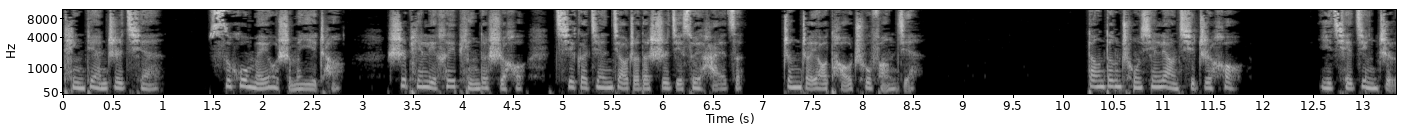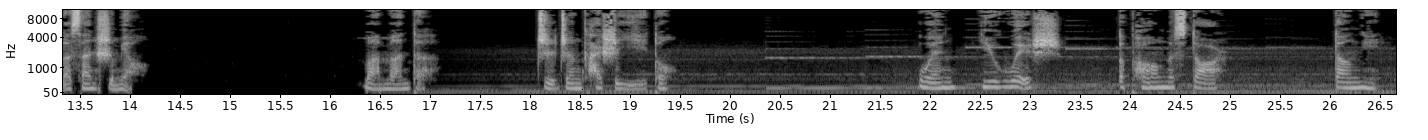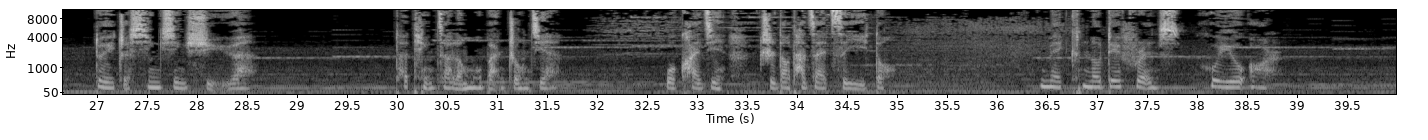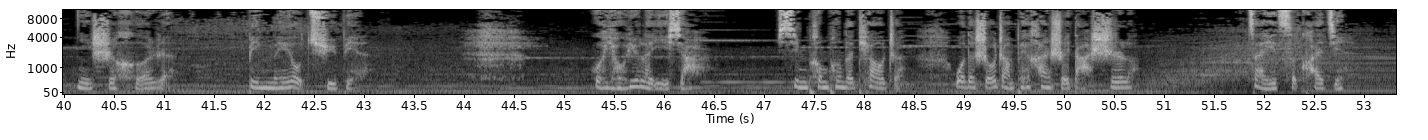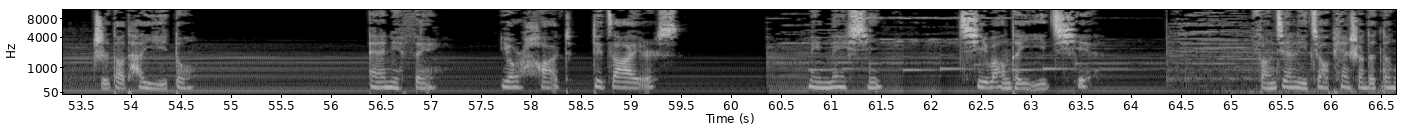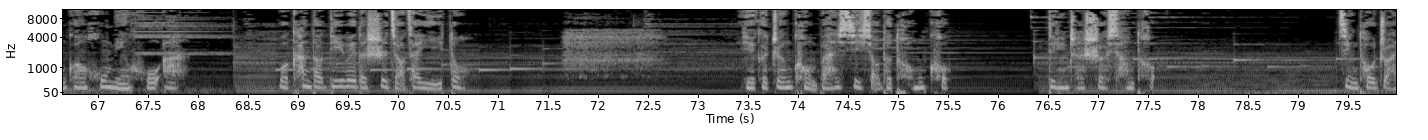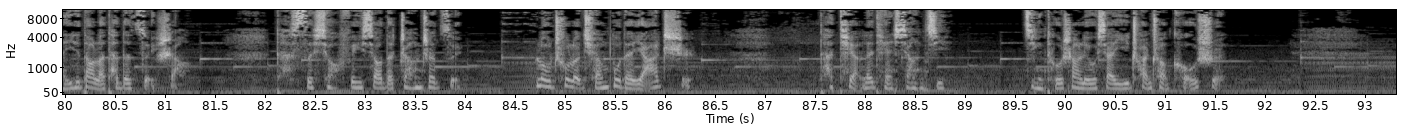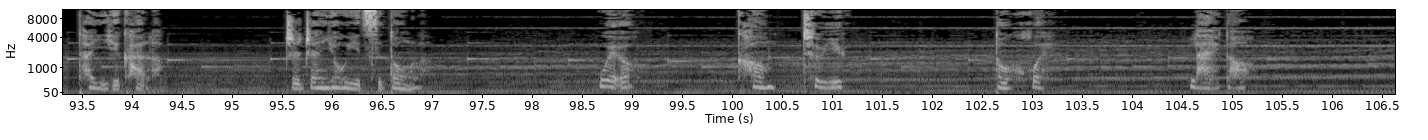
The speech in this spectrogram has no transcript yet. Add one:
停电之前，似乎没有什么异常。视频里黑屏的时候，七个尖叫着的十几岁孩子争着要逃出房间。当灯重新亮起之后，一切静止了三十秒。慢慢的，指针开始移动。When you wish upon a star，当你对着星星许愿，它停在了木板中间。我快进，直到它再次移动。Make no difference who you are，你是何人，并没有区别。我犹豫了一下，心砰砰的跳着，我的手掌被汗水打湿了。再一次快进，直到它移动。Anything your heart desires，你内心。期望的一切。房间里胶片上的灯光忽明忽暗，我看到低微的视角在移动，一个针孔般细小的瞳孔盯着摄像头。镜头转移到了他的嘴上，他似笑非笑的张着嘴，露出了全部的牙齿。他舔了舔相机，镜头上留下一串串口水。他移开了，指针又一次动了。Will come to you，都会来到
